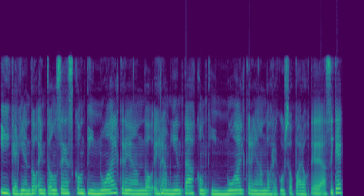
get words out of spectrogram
y queriendo entonces continuar creando herramientas, continuar creando recursos para ustedes. Así que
